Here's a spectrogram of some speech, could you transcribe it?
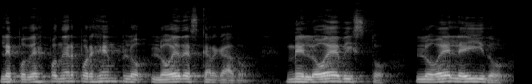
le podés poner, por ejemplo, lo he descargado, me lo he visto, lo he leído.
